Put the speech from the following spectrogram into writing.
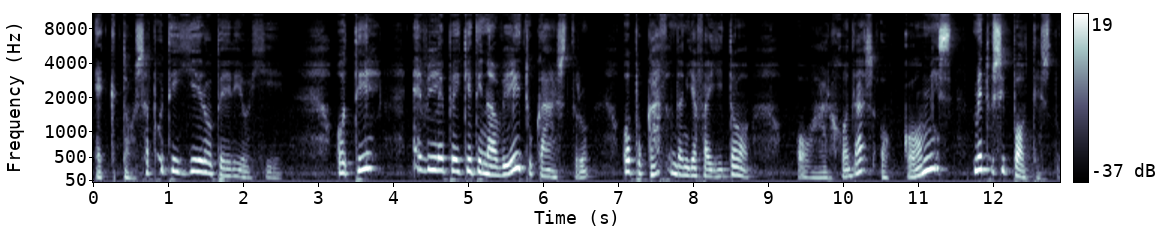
Εκτός από τη γύρω περιοχή, ο Τιλ έβλεπε και την αυλή του κάστρου όπου κάθονταν για φαγητό ο άρχοντας, ο κόμις με τους υπότες του.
